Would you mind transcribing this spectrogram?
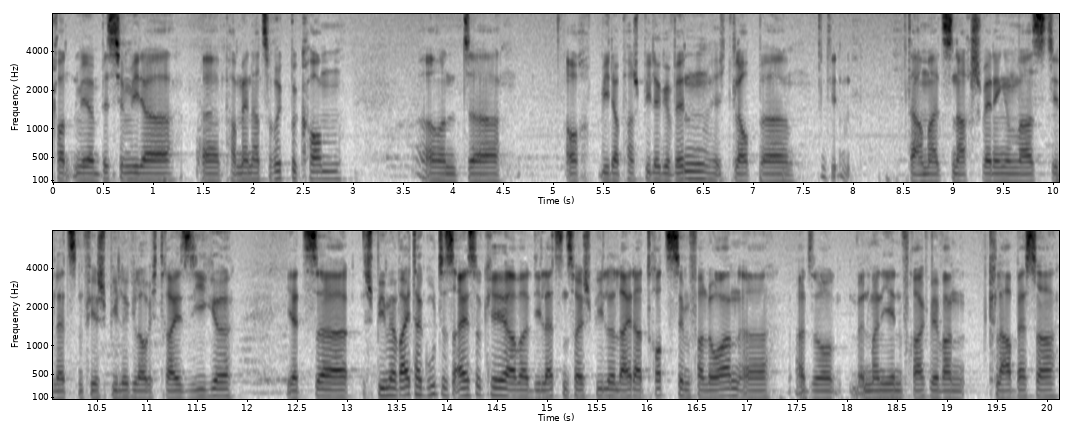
konnten wir ein bisschen wieder äh, ein paar Männer zurückbekommen und äh, auch wieder ein paar Spiele gewinnen. Ich glaube, äh, damals nach Schwenningen war es die letzten vier Spiele, glaube ich, drei Siege. Jetzt äh, spielen wir weiter gutes Eishockey, aber die letzten zwei Spiele leider trotzdem verloren. Äh, also, wenn man jeden fragt, wir waren klar besser.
